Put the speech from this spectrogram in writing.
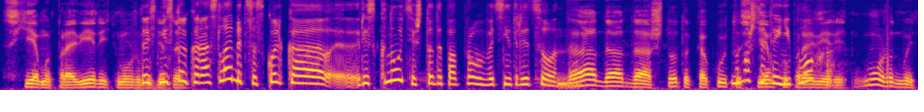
схемы проверить. Может То есть не столько расслабиться, сколько э, рискнуть и что-то попробовать нетрадиционно. Да, да, да, что-то, какую-то ну, может, схемку проверить. Может быть,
